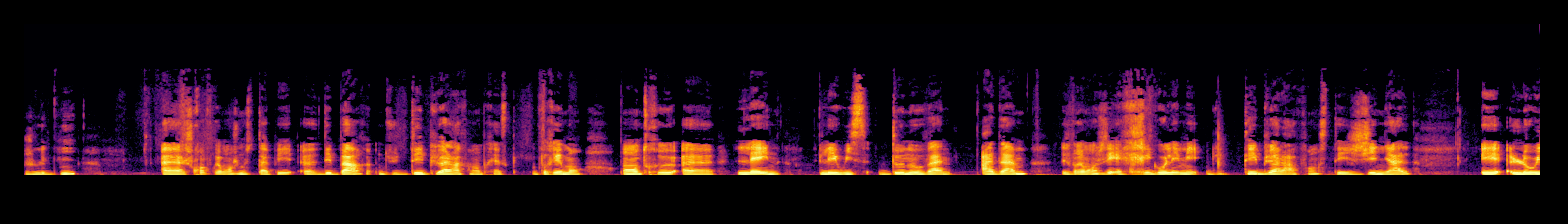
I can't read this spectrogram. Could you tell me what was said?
je le dis. Euh, je crois vraiment je me suis tapé des barres du début à la fin presque. Vraiment. Entre Lane, Lewis, Donovan, Adam. Vraiment, j'ai rigolé, mais du début à la fin, c'était génial. Et Lois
